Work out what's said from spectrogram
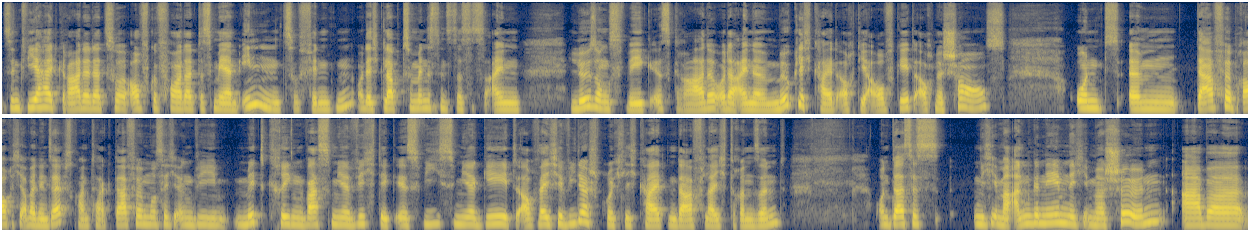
sind wir halt gerade dazu aufgefordert, das mehr im Innen zu finden. Oder ich glaube zumindestens, dass es ein Lösungsweg ist gerade oder eine Möglichkeit auch, die aufgeht, auch eine Chance. Und ähm, dafür brauche ich aber den Selbstkontakt. Dafür muss ich irgendwie mitkriegen, was mir wichtig ist, wie es mir geht, auch welche Widersprüchlichkeiten da vielleicht drin sind. Und das ist nicht immer angenehm, nicht immer schön, aber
